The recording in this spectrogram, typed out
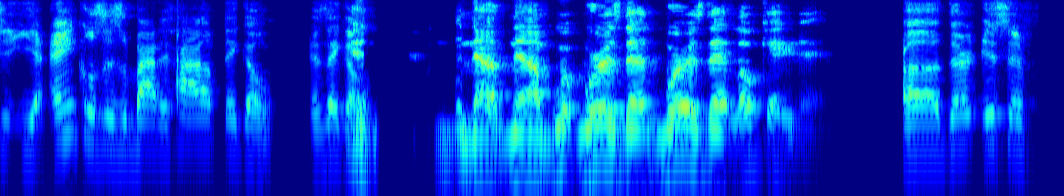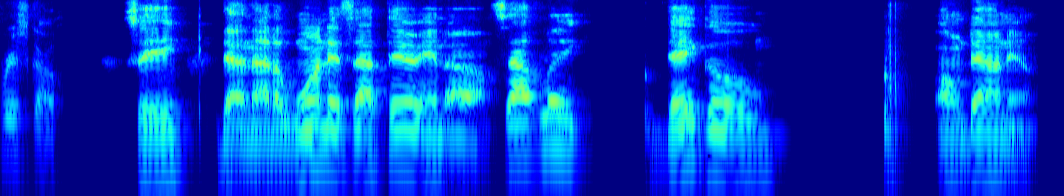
y- your ankles is about as high up they go as they go. It- now now where is that where is that located at? uh, there it's in Frisco. See, that now the one that's out there in uh, Southlake, they go on down there.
